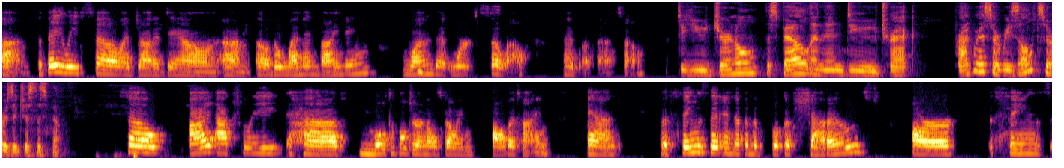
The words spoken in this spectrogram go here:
um, the bay leaf spell I've jotted down. Um, oh, the lemon binding one that works so well. I love that spell. Do you journal the spell and then do you track progress or results, or is it just the spell? So I actually have multiple journals going all the time. And the things that end up in the book of shadows are things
